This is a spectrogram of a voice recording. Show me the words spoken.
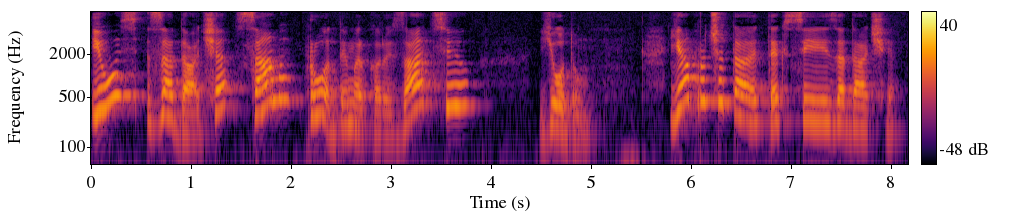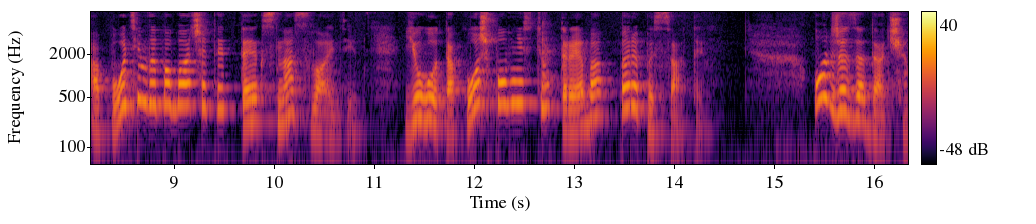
І ось задача саме про демеркуризацію йодом. Я прочитаю текст цієї задачі, а потім ви побачите текст на слайді. Його також повністю треба переписати. Отже, задача.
